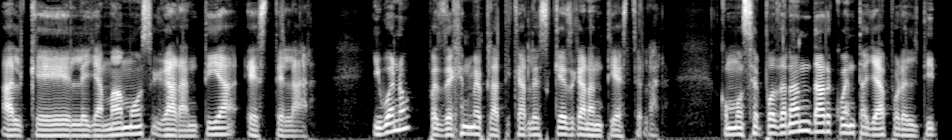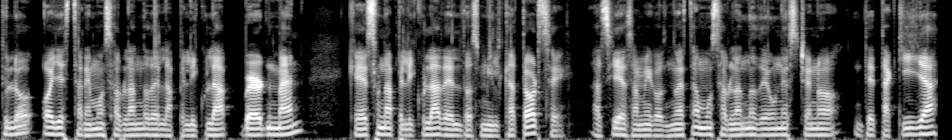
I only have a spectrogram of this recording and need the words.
al que le llamamos garantía estelar. Y bueno, pues déjenme platicarles qué es garantía estelar. Como se podrán dar cuenta ya por el título, hoy estaremos hablando de la película Birdman, que es una película del 2014. Así es amigos, no estamos hablando de un estreno de taquilla,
